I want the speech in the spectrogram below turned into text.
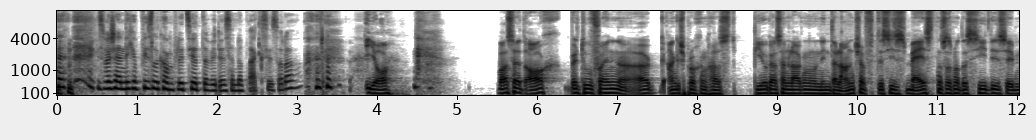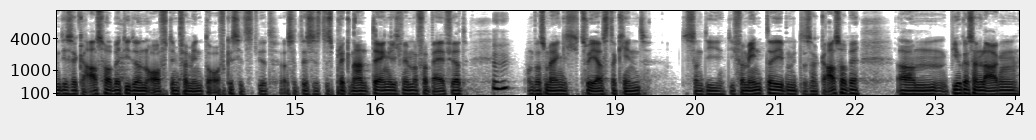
ist wahrscheinlich ein bisschen komplizierter wie das in der Praxis, oder? ja. Was halt auch, weil du vorhin äh, angesprochen hast, Biogasanlagen und in der Landschaft, das ist meistens, was man da sieht, ist eben diese Gashaube, die dann auf dem Fermenter aufgesetzt wird. Also das ist das Prägnante eigentlich, wenn man vorbeifährt mhm. und was man eigentlich zuerst erkennt. Das sind die, die Fermenter eben mit dieser Gashaube. Ähm, Biogasanlagen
